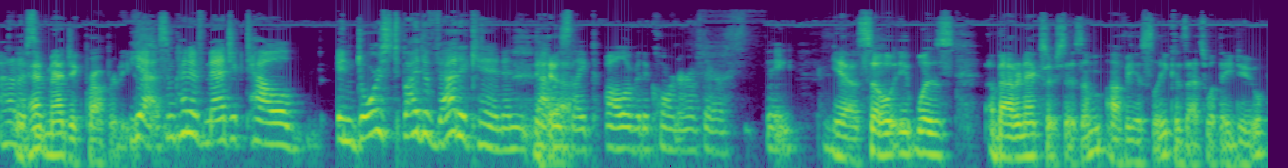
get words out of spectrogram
I don't know. it had some- magic properties. yeah, some kind of magic towel endorsed by the Vatican, and that was like all over the corner of their thing. Yeah, so it was about an exorcism, obviously, because that's what they do.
